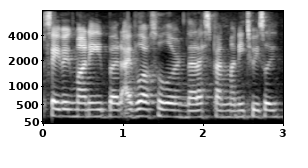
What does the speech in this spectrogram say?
saving money, but I've also learned that I spend money too easily.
